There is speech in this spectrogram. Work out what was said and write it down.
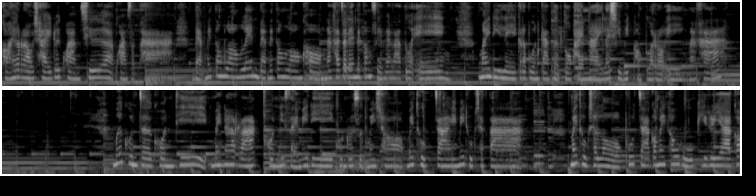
ขอให้เราใช้ด้วยความเชื่อ ความศรัทธาแบบไม่ต้องลองเล่นแบบไม่ต้องลองของนะคะ จะได้ไม่ต้องเสียเวลาตัวเอง ไม่ดีเลยกระบวนการเติบโตภายในและชีวิตของตัวเราเองนะคะ เมื่อคุณเจอคนที่ไม่น่ารัก คนนิสัยไม่ดี คุณรู้สึกไม่ชอบ ไม่ถูกใจ ไม่ถูกชะตา ไม่ถูกฉลกพูดจาก็ไม่เข้าหูกิริยาก็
